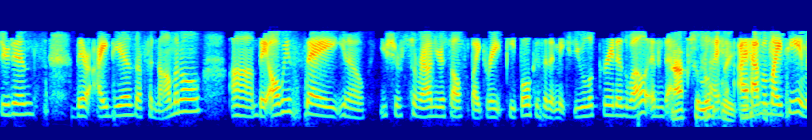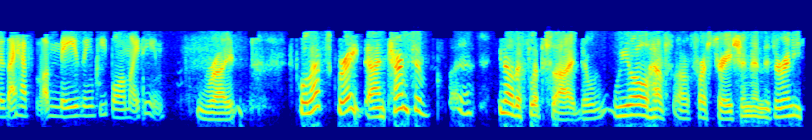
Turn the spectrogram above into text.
students. Their ideas are phenomenal. Um, they always say, you know, you should surround yourself by great people because then it makes you look great as well. And that's Absolutely. I, I have on my team is I have amazing people on my team. Right. Well, that's great. Uh, in terms of, uh, you know, the flip side, uh, we all have uh, frustration. And is there any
